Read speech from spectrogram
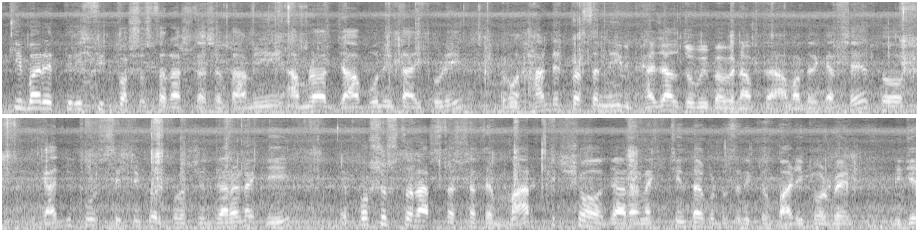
একেবারে তিরিশ ফিট প্রশস্ত রাস্তার সাথে আমি, আমরা যা বলি তাই করি এবং হান্ড্রেড পার্সেন্ট নির্ভেজাল জমি পাবেন আপনার আমাদের কাছে। তো গাজীপুর সিটি কর্পোরেশন যারা নাকি প্রশস্ত রাস্তার সাথে মার্কেট সহ যারা নাকি চিন্তা করতেছেন একটু বাড়ি করবেন, নিজে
